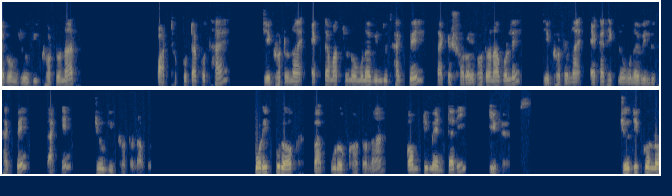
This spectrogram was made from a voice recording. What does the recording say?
এবং যৌগিক ঘটনার পার্থক্যটা কোথায়? যে ঘটনায় একটা মাত্র নমুনা বিন্দু থাকবে, তাকে সরল ঘটনা বলে। যে ঘটনায় একাধিক নমুনা বিন্দু থাকবে, তাকে যৌগিক ঘটনা বলে। পরিপূরক বা পূরক ঘটনা কমপ্লিমেন্টারি ইভেন্টস যদি কোনো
